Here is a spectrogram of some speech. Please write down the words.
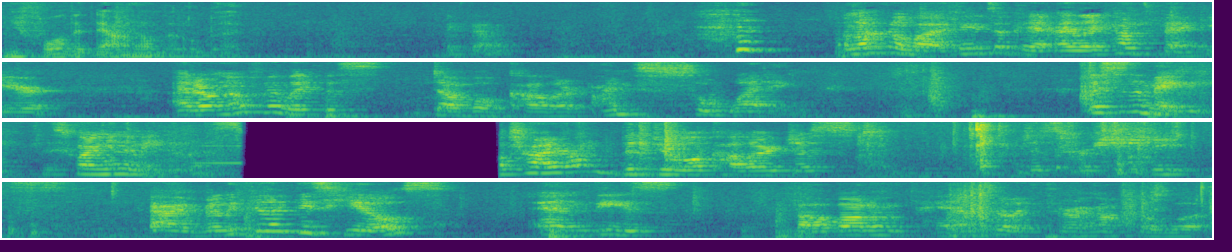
You fold it down a little bit. like that. I'm not gonna lie, I think it's okay. I like how it's baggier. I don't know if I like this double color. I'm sweating. This is a maybe. This is going in the maybe list. I'll try on the dual color just just for sheets. I really feel like these heels and these bell bottom pants are like throwing off the look.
